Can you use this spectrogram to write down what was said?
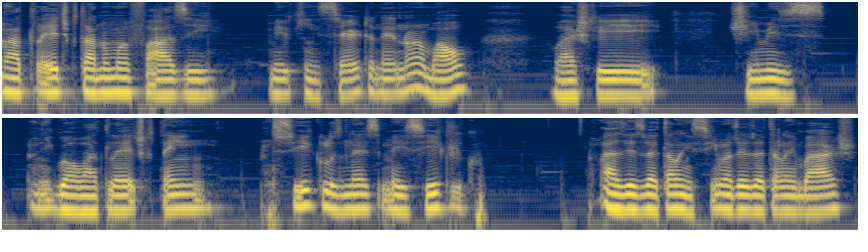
O Atlético tá numa fase meio que incerta, né? Normal. Eu acho que times igual o Atlético tem ciclos, né? Meio cíclico. Às vezes vai estar tá lá em cima, às vezes vai estar tá lá embaixo.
